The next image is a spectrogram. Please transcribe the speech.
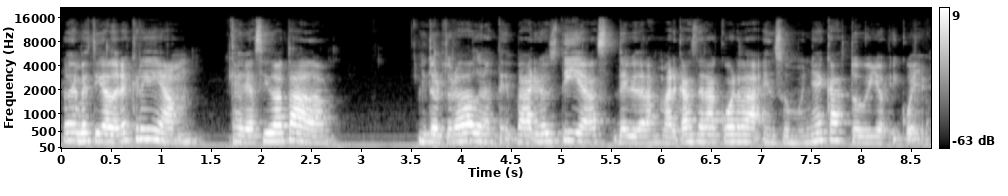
Los investigadores creían que había sido atada y torturada durante varios días debido a las marcas de la cuerda en sus muñecas, tobillo y cuello.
